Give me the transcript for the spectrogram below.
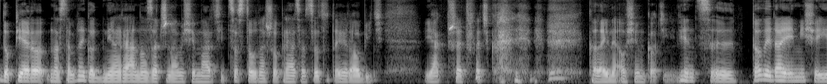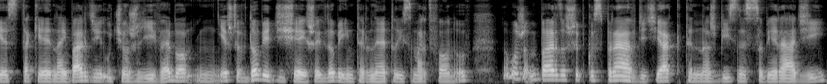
dopiero następnego dnia rano zaczynamy się martwić, co z tą naszą pracą, co tutaj robić, jak przetrwać kolejne 8 godzin. Więc y, to wydaje mi się jest takie najbardziej uciążliwe, bo mm, jeszcze w dobie dzisiejszej, w dobie internetu i smartfonów, no możemy bardzo szybko sprawdzić, jak ten nasz biznes sobie radzi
